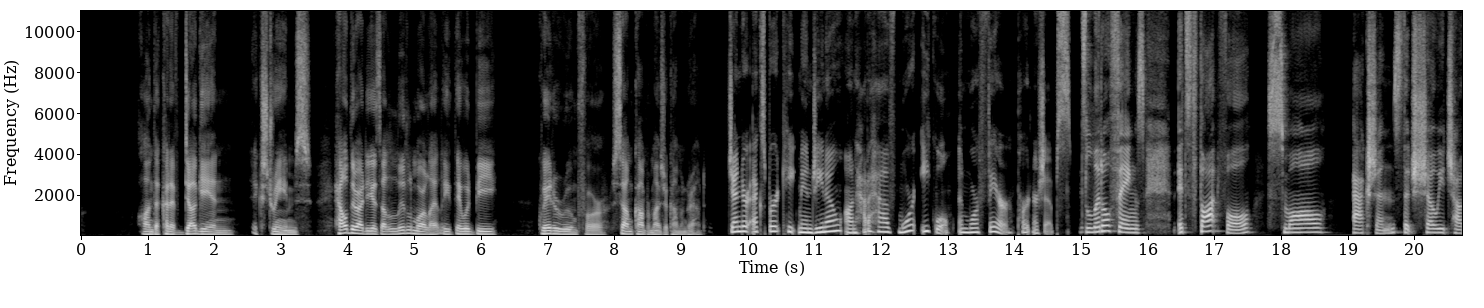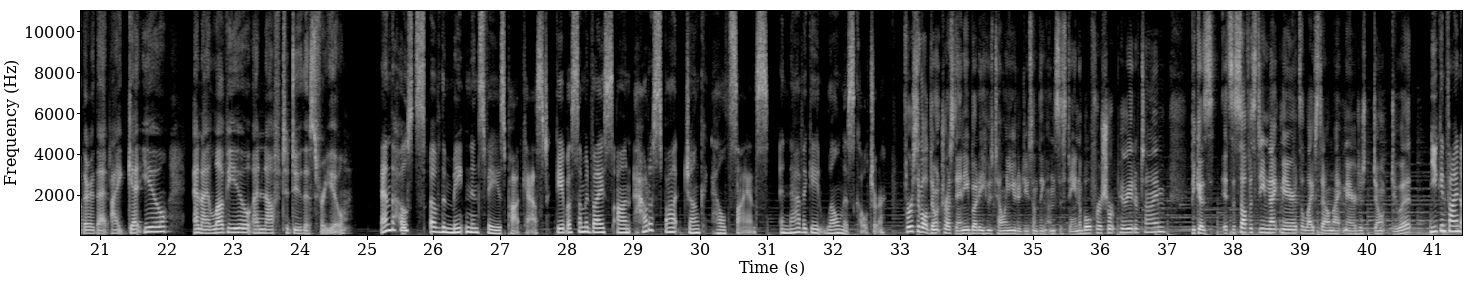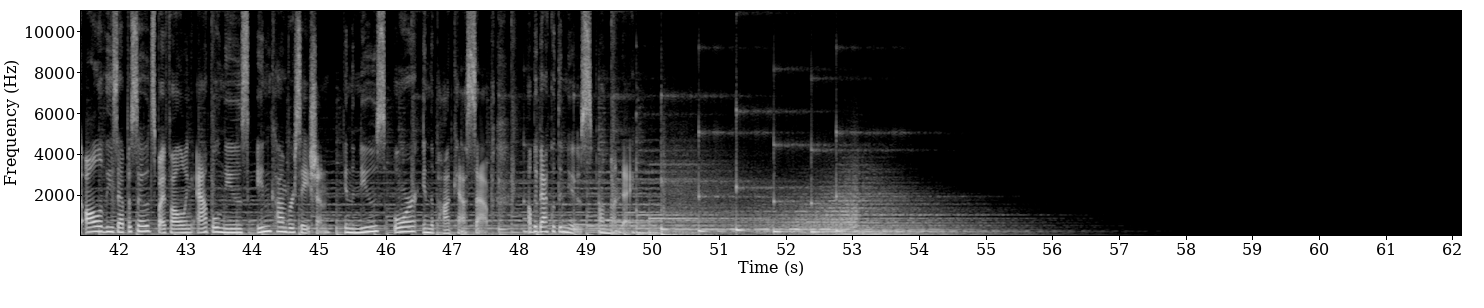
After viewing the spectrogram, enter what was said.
on the kind of dug in extremes held their ideas a little more lightly, they would be greater room for some compromise or common ground. Gender expert Kate Mangino on how to have more equal and more fair partnerships. It's little things, it's thoughtful, small actions that show each other that I get you and I love you enough to do this for you and the hosts of the Maintenance Phase podcast gave us some advice on how to spot junk health science and navigate wellness culture. First of all, don't trust anybody who's telling you to do something unsustainable for a short period of time because it's a self esteem nightmare, it's a lifestyle nightmare. Just don't do it. You can find all of these episodes by following Apple News in Conversation in the news or in the podcast app. I'll be back with the news on Monday.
